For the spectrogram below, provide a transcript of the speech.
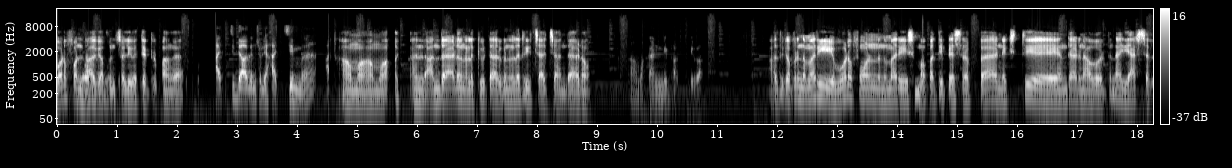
வோடஃபோன் டாக் அப்படின்னு சொல்லி வித்துட்டு இருப்பாங்க. ஹச் டாக்னு சொல்லி ஹச்சிம் ஆமா ஆமா. அந்த அந்த இடம் நல்ல கியூட்டா இருக்கும் நல்லா ரீச் ஆச்சு அந்த இடம் ஆமா கண்டிப்பா கண்டிப்பா. அதுக்கப்புறம் இந்த மாதிரி வோடஃபோன் இந்த மாதிரி சிம்மா பத்தி பேசுறப்ப நெக்ஸ்ட் எந்த இடம் ஞாபகம் வருதுன்னா ஏர்செல்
